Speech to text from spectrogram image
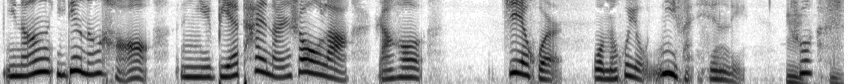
你能一定能好，你别太难受了。然后这会儿我们会有逆反心理，嗯说嗯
